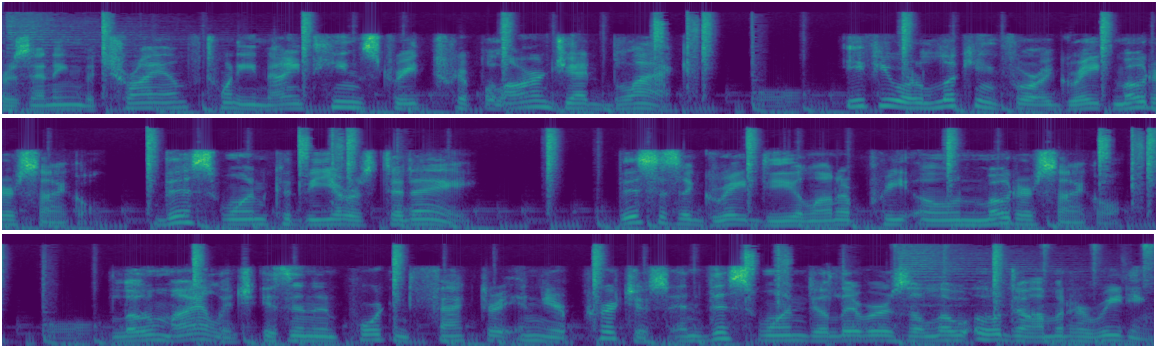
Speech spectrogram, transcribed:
presenting the Triumph 2019 Street Triple R Jet Black. If you are looking for a great motorcycle, this one could be yours today. This is a great deal on a pre-owned motorcycle. Low mileage is an important factor in your purchase and this one delivers a low odometer reading.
